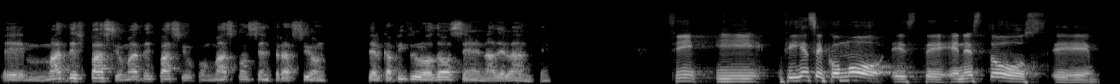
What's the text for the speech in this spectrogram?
eh, más despacio, más despacio, con más concentración del capítulo 12 en adelante. Sí, y fíjense cómo este, en estos eh,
